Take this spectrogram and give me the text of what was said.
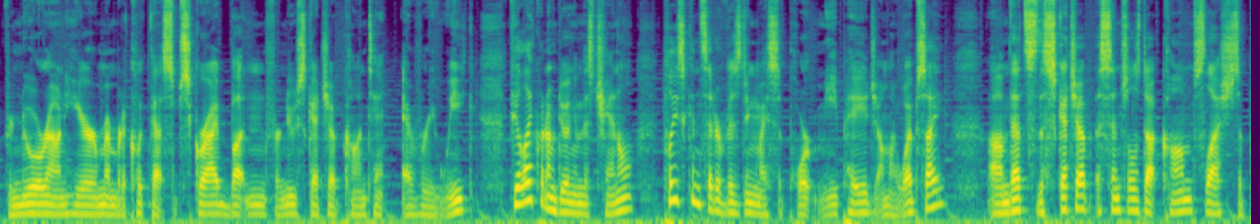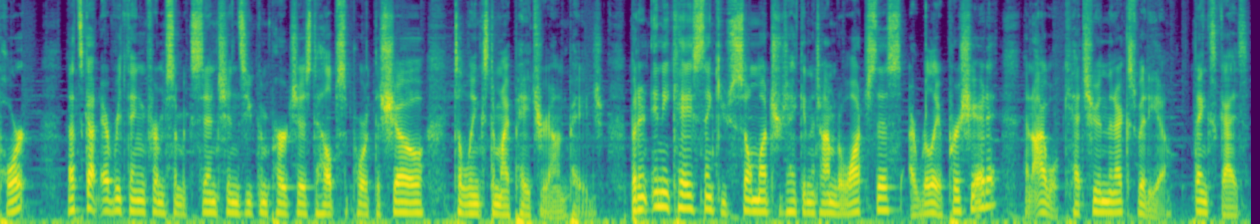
If you're new around here, remember to click that subscribe button for new SketchUp content every week. If you like what I'm doing in this channel, please consider visiting my support me page on my website. Um, that's the sketchupessentials.com slash support. That's got everything from some extensions you can purchase to help support the show to links to my Patreon page. But in any case, thank you so much for taking the time to watch this. I really appreciate it, and I will catch you in the next video. Thanks, guys.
